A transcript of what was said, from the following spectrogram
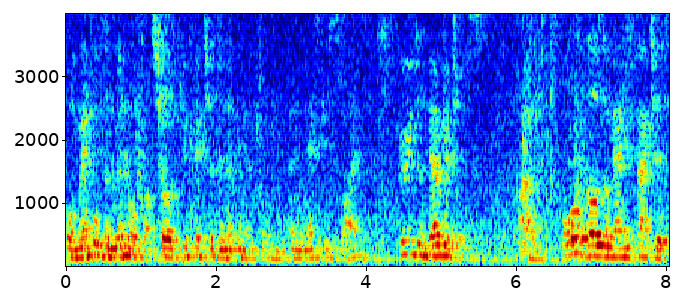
or metals and minerals, I'll show a few pictures in the, in the, in the next few slides. Foods and beverages, um, all of those are manufactured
